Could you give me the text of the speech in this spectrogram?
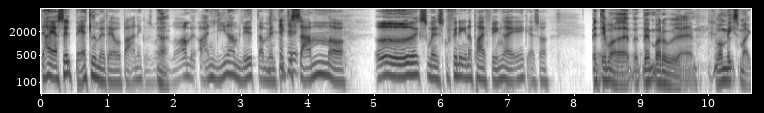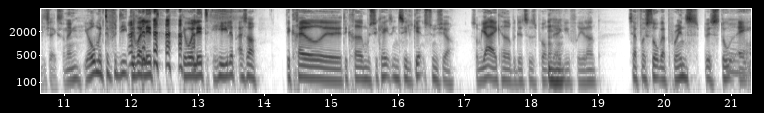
det har jeg selv battlet med, da jeg var barn, ikke? Og, så var jeg sådan, "Nå, men, og han ligner ham lidt, og, men det er ikke det samme, og øh, ikke? så man skulle finde en at pege fingre af, ikke? Altså, Men det var, hvem var du? øh, Det var mest Michael Jackson, ikke? jo, men det er fordi, det var lidt, det var lidt hele, altså, det krævede, øh, det krævede musikalsk intelligens, synes jeg, som jeg ikke havde på det tidspunkt, mm-hmm. da jeg gik i fritteren, til at forstå, hvad Prince bestod af.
